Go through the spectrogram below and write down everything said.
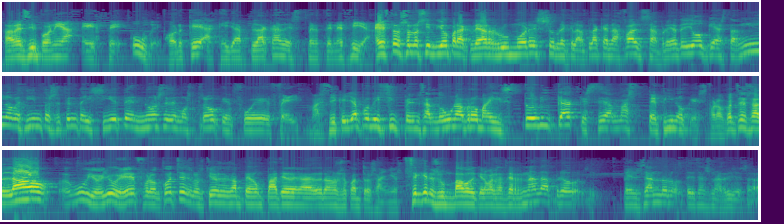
para ver si ponía FV, porque aquella placa les pertenecía. Esto solo sirvió para crear rumores sobre que la placa era falsa, pero ya te digo que hasta 1977 no se demostró que fue fake. Así que ya podéis ir pensando una broma histórica que sea más pepino que esto. Forocoches al lado, uy, uy, uy, eh, Forocoches, los tíos les han pegado un pateo de no sé cuántos años. Sé que eres un vago y que no vas a hacer nada, pero pensándolo, te echas una risa.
